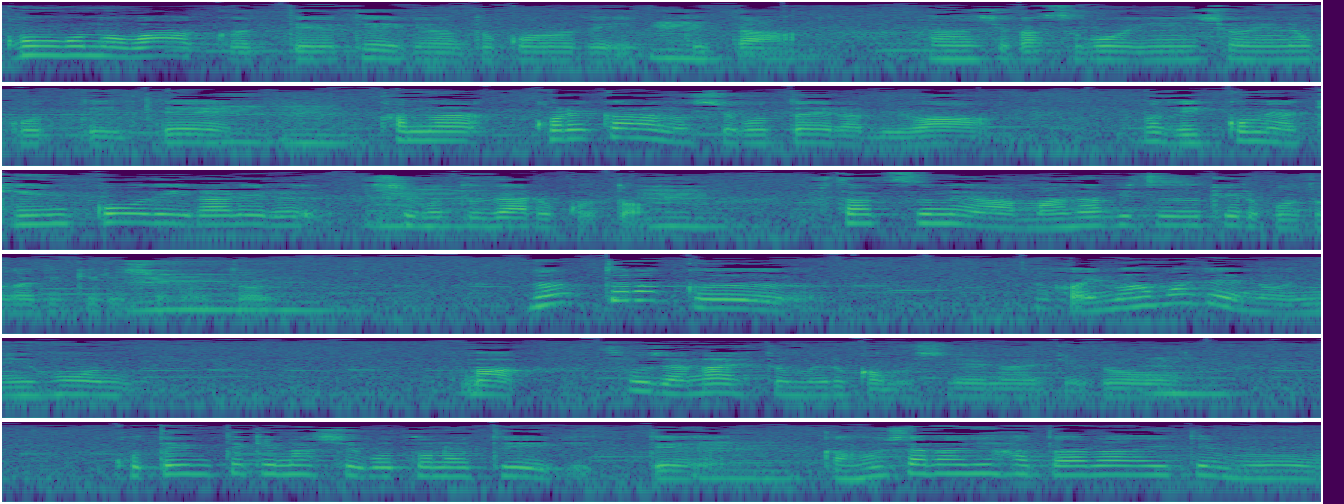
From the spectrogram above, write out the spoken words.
今後のワークっていう定義のところで言ってた話がすごい印象に残っていて、かなこれからの仕事選びはまず1個目は健康でいられる仕事であること、2つ目は学び続けることができる仕事、なんとなくなんか今までの日本まあそうじゃない人もいるかもしれないけど、古典的な仕事の定義って、がむしゃらに働いても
